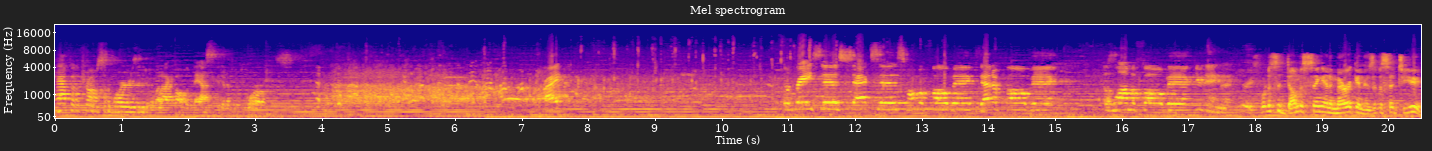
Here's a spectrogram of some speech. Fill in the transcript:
half of Trump supporters into what I call the basket of the deplorables. right? The racist, sexist, homophobic, xenophobic, Islamophobic, you name it. What is the dumbest thing an American has ever said to you?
